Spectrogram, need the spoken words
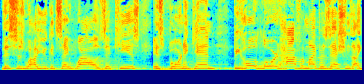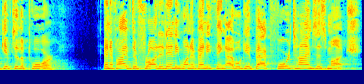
This is how you could say, Wow, Zacchaeus is born again. Behold, Lord, half of my possessions I give to the poor. And if I have defrauded anyone of anything, I will give back four times as much.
